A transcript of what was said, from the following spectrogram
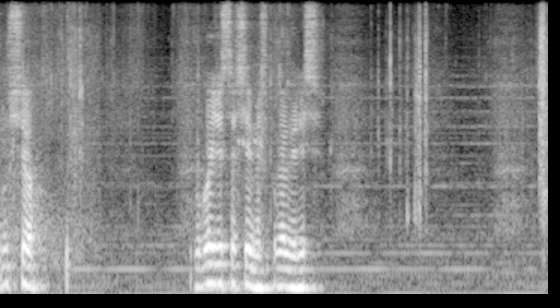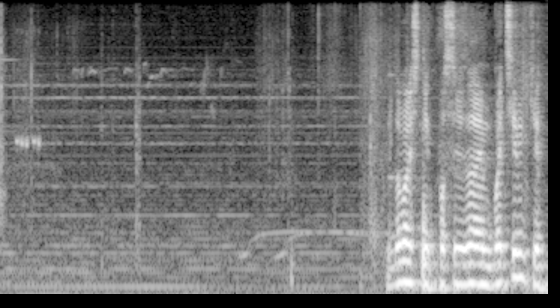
Ну все. Вроде со всеми справились. Давай с них посрезаем ботинки.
